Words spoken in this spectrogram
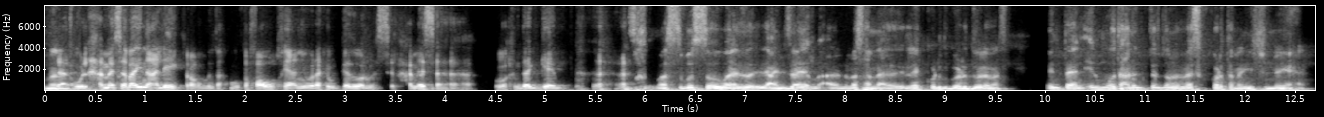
لا والحماسة باينة عليك رغم إنك متفوق يعني وراكب الجدول بس الحماسة واخداك جامد. بس- بص هو يعني زي مثلا اللي هي كرة جوارديولا مثلا. أنت يعني إيه المتعة إن أنت تفضل ماسك الكوره 80% يعني؟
